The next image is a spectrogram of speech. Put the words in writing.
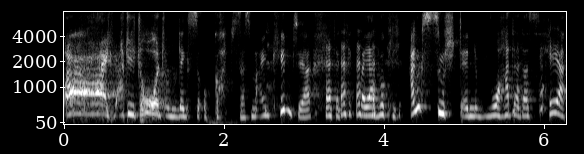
oh, ich mach dich tot. Und du denkst so, oh Gott, ist das mein Kind? Ja, da kriegt man ja wirklich Angstzustände. Wo hat er das her?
